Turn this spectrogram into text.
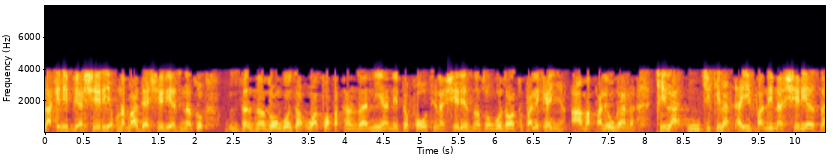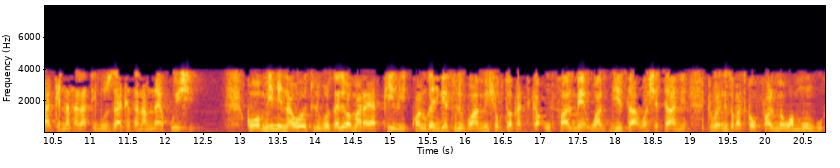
Lakini pia sheria kuna baadhi ya sheria zinazoongoza watu hapa tanzania ni tofauti na sheria zinazoongoza watu pale kenya ama pale uganda. Kila nchi kila taifa lina sheria zake na taratibu zake za namna ya kuishi kwao mimi na wewe tulivyozaliwa mara ya pili kwa lugha nyingine tulivyohamishwa kutoka katika ufalme wa giza wa shetani tukaingizwa katika ufalme wa mungu.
